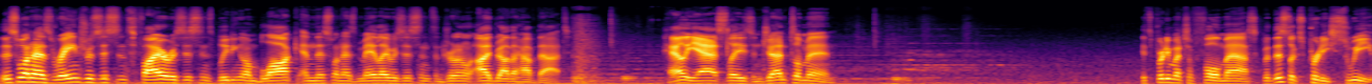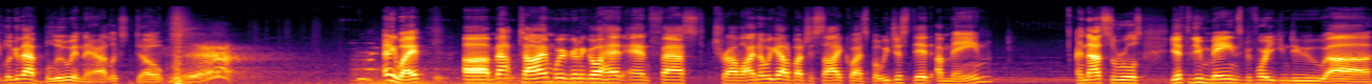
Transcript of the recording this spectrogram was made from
This one has range resistance, fire resistance, bleeding on block, and this one has melee resistance and adrenaline. I'd rather have that. Hell yes, ladies and gentlemen. It's pretty much a full mask, but this looks pretty sweet. Look at that blue in there. It looks dope. Anyway, uh, map time. We're going to go ahead and fast travel. I know we got a bunch of side quests, but we just did a main. And that's the rules. You have to do mains before you can do, uh,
